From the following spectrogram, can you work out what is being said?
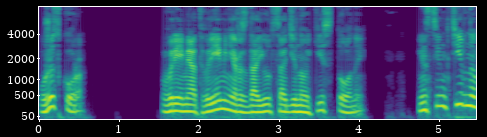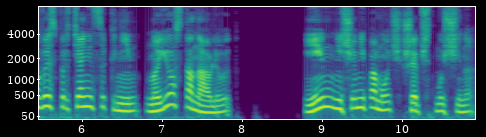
Уже скоро. Время от времени раздаются одинокие стоны. Инстинктивно Веспер тянется к ним, но ее останавливают. «Им ничем не помочь», — шепчет мужчина.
